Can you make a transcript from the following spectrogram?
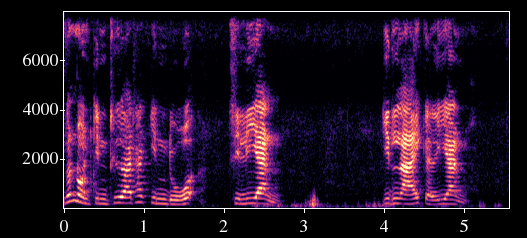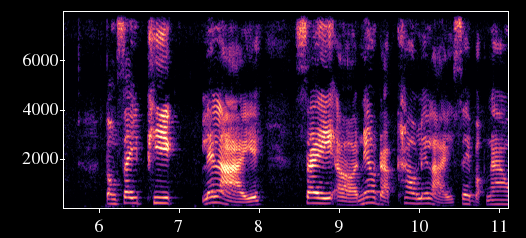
ล้นนนกินเทือถ้ากินดูสิเลียน กินร้ายกับเลียน ต้องใส่พริกหลายๆใส่เอ่อแนวดับข้าวหลายๆใส่บักนาว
